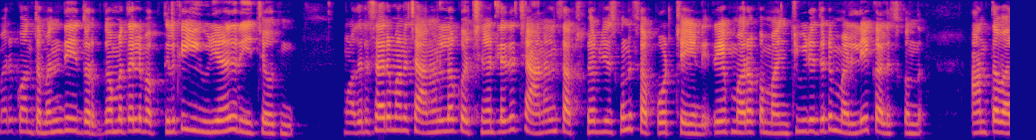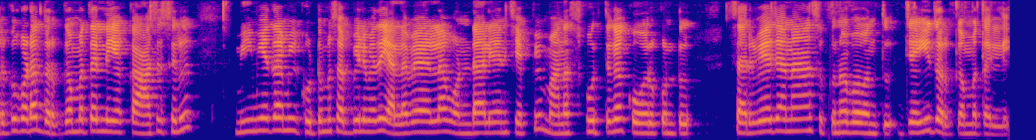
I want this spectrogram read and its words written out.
మరి కొంతమంది దుర్గమ్మ తల్లి భక్తులకి ఈ వీడియో అనేది రీచ్ అవుతుంది. మొదటిసారి మన ఛానల్లోకి వచ్చినట్లయితే ఛానల్ని సబ్స్క్రైబ్ చేసుకుని సపోర్ట్ చేయండి. రేపు మరొక మంచి వీడియోతో మళ్ళీ కలుసుకుందాం. అంతవరకు కూడా దుర్గమ్మ తల్లి యొక్క ఆశీస్సులు మీ మీద మీ కుటుంబ సభ్యుల మీద ఎల్లవేళలా ఉండాలి అని చెప్పి మనస్ఫూర్తిగా కోరుకుంటూ సర్వేజన సుఖనుభవంతు జై దుర్గమ్మ తల్లి.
